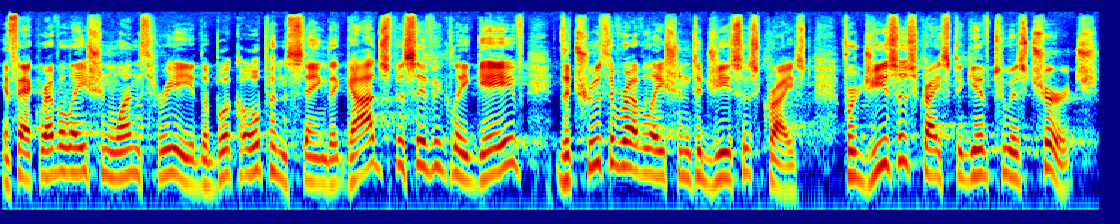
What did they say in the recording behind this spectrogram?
In fact, Revelation 1 3, the book opens saying that God specifically gave the truth of Revelation to Jesus Christ, for Jesus Christ to give to his church,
